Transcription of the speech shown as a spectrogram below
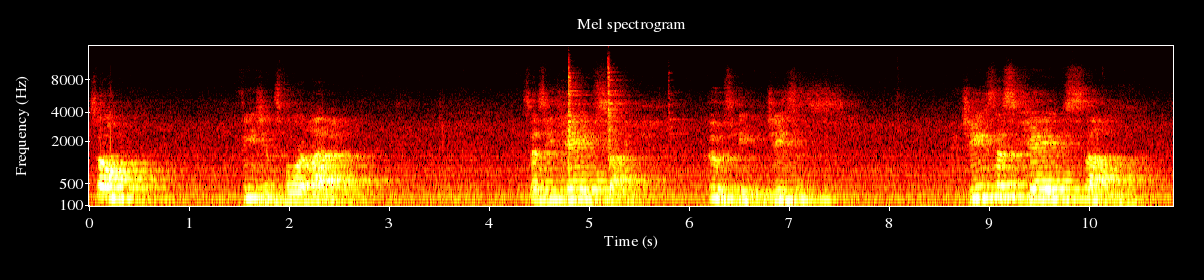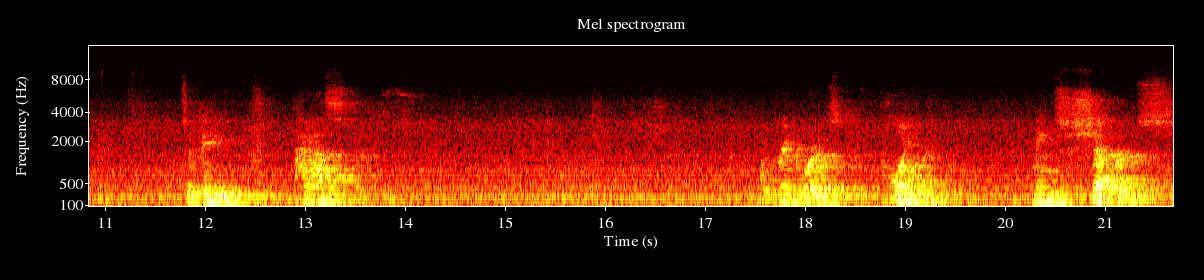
So, Ephesians 4.11 says he gave some. Who's he? Jesus. Jesus gave some to be pastors. The Greek word is poimen, means shepherds.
